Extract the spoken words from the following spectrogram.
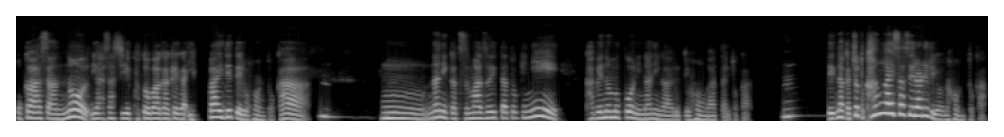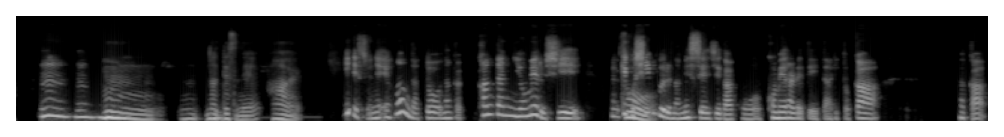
お母さんの優しい言葉がけがいっぱい出てる本とか、うん、うん。何かつまずいた時に壁の向こうに何があるっていう本があったりとか、うん、でなんかちょっと考えさせられるような本とか、うんうんうん、なですね。はい。いいですよね。絵本だとなんか簡単に読めるし、結構シンプルなメッセージがこう込められていたりとか、なんか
